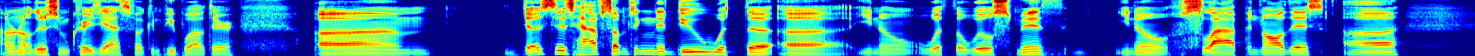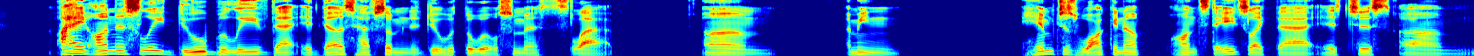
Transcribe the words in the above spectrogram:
I don't know. There's some crazy ass fucking people out there. Um does this have something to do with the uh you know with the Will Smith you know slap and all this uh I honestly do believe that it does have something to do with the Will Smith slap um I mean him just walking up on stage like that it's just um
